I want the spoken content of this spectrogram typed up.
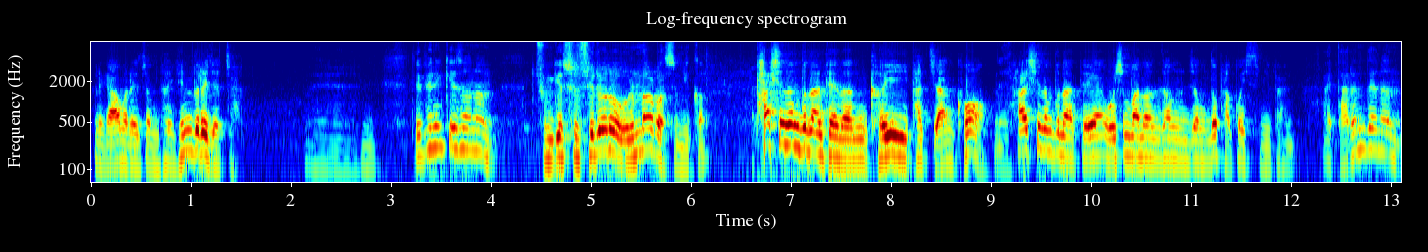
그러니까 아무래도 좀 더 힘들어졌죠. 대표님께서는 중개 수수료를 얼마를 받습니까? 타시는 분한테는 거의 받지 않고 네. 사시는 분한테 50만 원선 정도 받고 있습니다. 아니, 다른 데는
